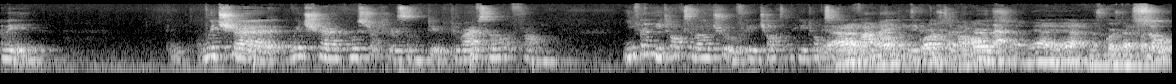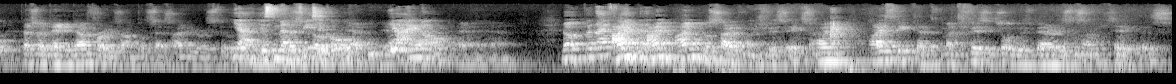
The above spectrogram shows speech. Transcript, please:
I mean, which, uh, which uh, post-structuralism derives a lot from. Even he talks about truth, he talks, he talks yeah, about no, he course, talks about all is, that. uh, yeah, yeah, yeah, and of course that's what So, that's what Derrida, for example, says Heidegger is still. Yeah, it's metaphysical. Yeah, Yeah, I know. Yeah, yeah, yeah. No, but I I'm, I'm, I'm on the side of metaphysics. I'm, I think that metaphysics always buries its undertakers,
